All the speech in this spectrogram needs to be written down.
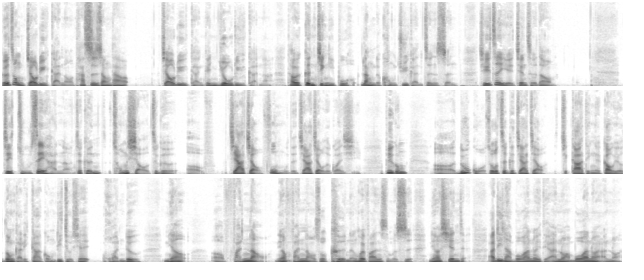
可是这种焦虑感哦，它事实上它焦虑感跟忧虑感啊，它会更进一步让你的恐惧感增深。其实这也牵扯到这主岁寒呐，这可能从小这个呃家教父母的家教的关系。譬如说呃，如果说这个家教这家庭的教育都给你加工，你就先欢乐，你要。呃，烦恼，你要烦恼说可能会发生什么事，你要先在阿丽娜博安诺点安诺博安诺安诺，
